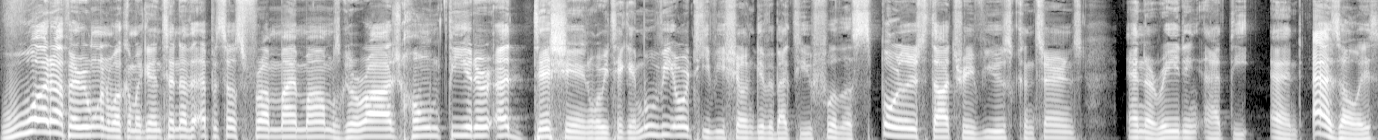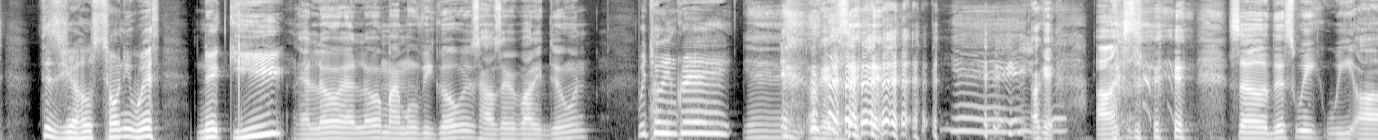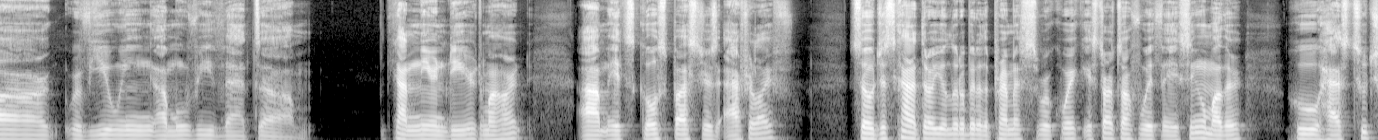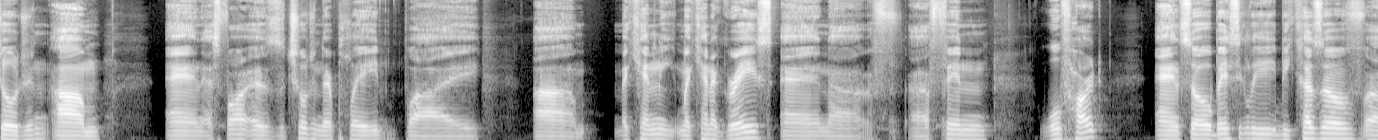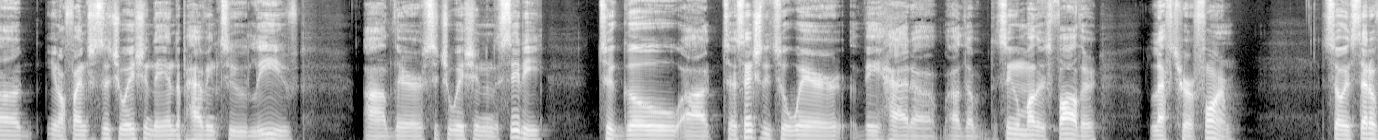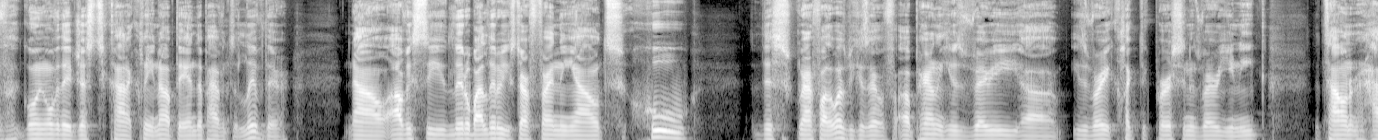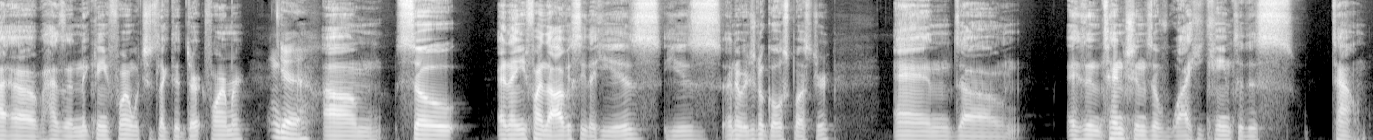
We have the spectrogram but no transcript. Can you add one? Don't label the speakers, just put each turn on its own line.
What up, everyone? Welcome again to another episode from my mom's garage home theater edition, where we take a movie or TV show and give it back to you full of spoilers, thoughts, reviews, concerns, and a rating at the end. As always, this is your host Tony with Nikki.
Hello, hello, my movie goers. How's everybody doing?
We're doing great.
Yeah. Okay. Yay. Okay. Uh, so this week we are reviewing a movie that um, kind of near and dear to my heart. Um, it's Ghostbusters Afterlife. So just kind of throw you a little bit of the premise real quick. It starts off with a single mother who has two children. Um, and as far as the children, they're played by um, McKenna, McKenna Grace and uh, uh, Finn Wolfhard. And so basically, because of uh, you know financial situation, they end up having to leave uh, their situation in the city to go uh, to essentially to where they had uh, the, the single mother's father left her farm. So instead of going over there just to kind of clean up, they end up having to live there. Now, obviously, little by little, you start finding out who this grandfather was because of, apparently he was very uh, he's a very eclectic person. He's very unique. The town ha- uh, has a nickname for him, which is like the dirt farmer.
Yeah.
Um. So, and then you find out obviously that he is he is an original Ghostbuster, and um, his intentions of why he came to this town,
